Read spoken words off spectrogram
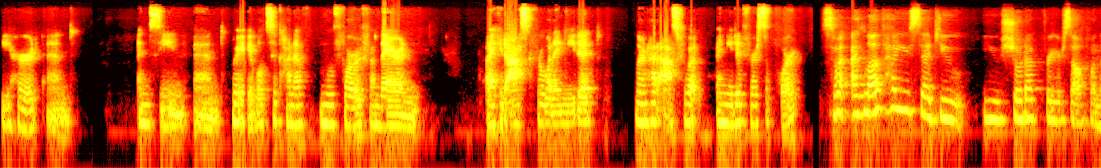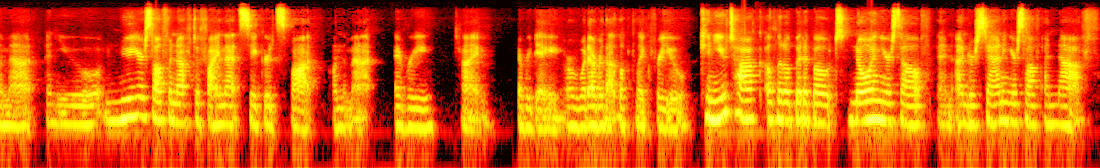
be heard and and seen, and we are able to kind of move forward from there. And I could ask for what I needed, learn how to ask for what I needed for support. So I love how you said you you showed up for yourself on the mat and you knew yourself enough to find that sacred spot on the mat every time every day or whatever that looked like for you. Can you talk a little bit about knowing yourself and understanding yourself enough,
